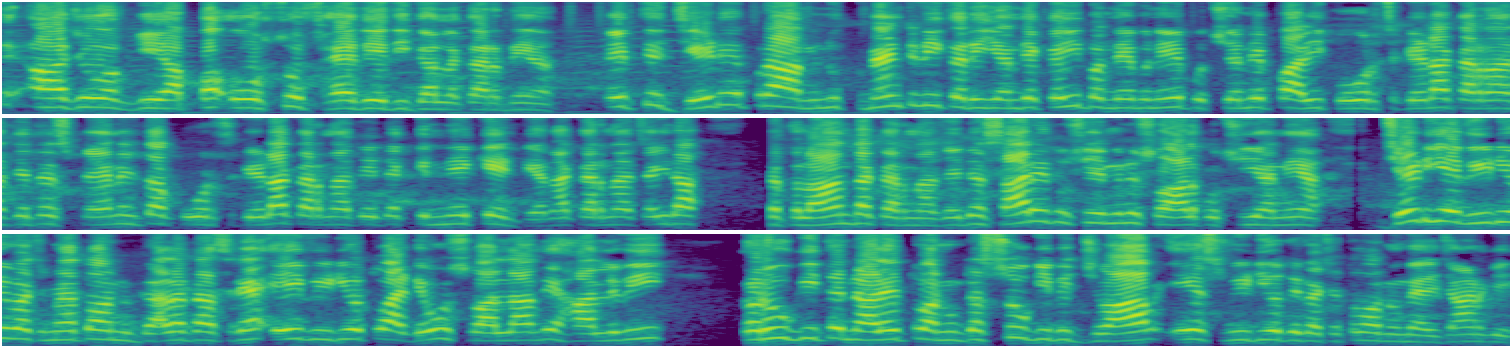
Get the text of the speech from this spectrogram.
ਤੇ ਆਜੋ ਅੱਗੇ ਆਪਾਂ ਉਸ ਤੋਂ ਫਾਇਦੇ ਦੀ ਗੱਲ ਕਰਦੇ ਆਂ ਇੱਥੇ ਜਿਹੜੇ ਭਰਾ ਮੈਨੂੰ ਕਮੈਂਟ ਵੀ ਕਰੀ ਜਾਂਦੇ, ਕਈ ਬੰਦੇ ਮੈਨੂੰ ਇਹ ਪੁੱਛ ਜਾਂਦੇ ਭਾਰੀ ਕੋਰਸ ਕਿਹੜਾ ਕਰਨਾ ਚਾਹੀਦਾ ਸਪੈਨਿਸ਼ ਦਾ ਕੋਰਸ ਕਿਹੜਾ ਕਰਨਾ ਚਾਹੀਦਾ ਕਿੰਨੇ ਘੰਟਿਆਂ ਦਾ ਕਰਨਾ ਚਾਹੀਦਾ, ਕਤਲਾਨ ਦਾ ਕਰਨਾ ਚਾਹੀਦਾ? ਸਾਰੇ ਤੁਸੀਂ ਇਹ ਮੈਨੂੰ ਸਵਾਲ ਪੁੱਛੀ ਜਾਂਦੇ ਆ। ਜਿਹੜੀ ਇਹ ਵੀਡੀਓ ਵਿੱਚ ਮੈਂ ਤੁਹਾਨੂੰ ਗੱਲ ਦੱਸ ਰਿਹਾ, ਇਹ ਵੀਡੀਓ ਤੁਹਾਡੇ ਉਹ ਸਵਾਲਾਂ ਦੇ ਹੱਲ ਵੀ ਕਰੂਗੀ ਤੇ ਨਾਲੇ ਤੁਹਾਨੂੰ ਦੱਸੂਗੀ ਵੀ ਜਵਾਬ ਇਸ ਵੀਡੀਓ ਦੇ ਵਿੱਚ ਤੁਹਾਨੂੰ ਮਿਲ ਜਾਣਗੇ।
